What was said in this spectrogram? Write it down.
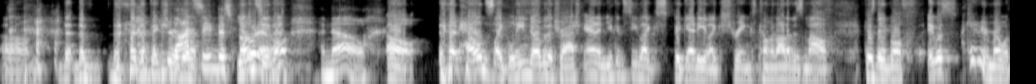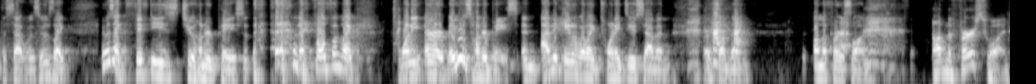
um, the, the, the, the picture. Not where, seen this photo. Seen that? No. Oh, Held's like leaned over the trash can and you can see like spaghetti like strings coming out of his mouth because they both it was I can't even remember what the set was. It was like it was like 50s 200 pace. and they both went like 20 or maybe it was 100 pace and I think Caeleb went like 22 7 or something on the first one. On the first one.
